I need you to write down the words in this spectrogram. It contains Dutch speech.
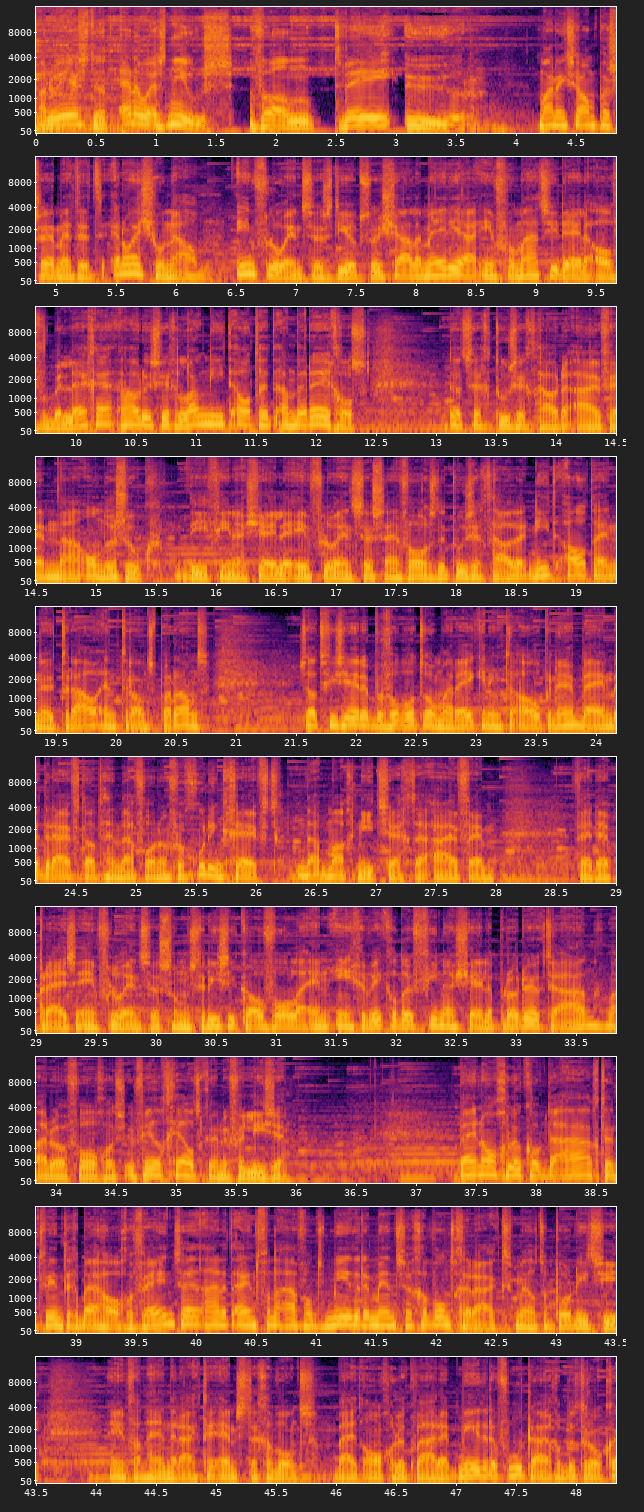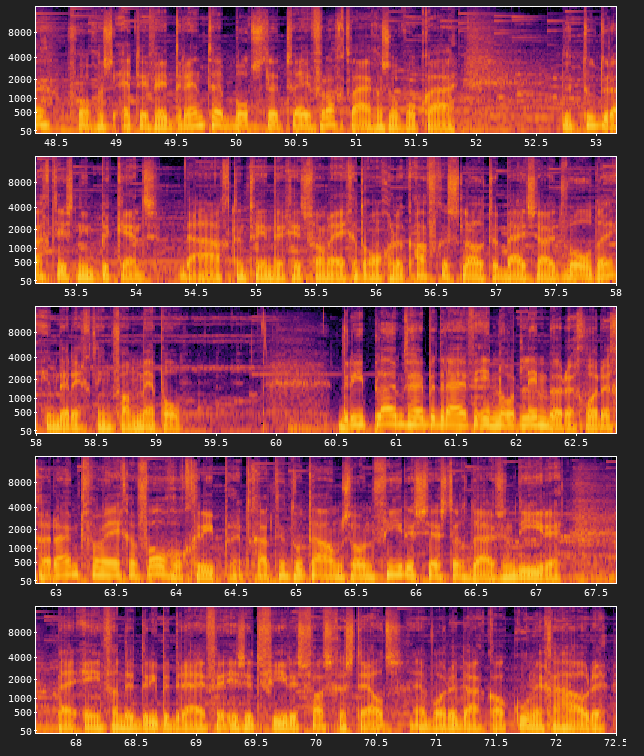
Maar nu eerst het NOS Nieuws van 2 uur. Marnix Ampersen met het NOS-journaal. Influencers die op sociale media informatie delen over beleggen... houden zich lang niet altijd aan de regels. Dat zegt toezichthouder AFM na onderzoek. Die financiële influencers zijn volgens de toezichthouder niet altijd neutraal en transparant. Ze adviseren bijvoorbeeld om een rekening te openen bij een bedrijf dat hen daarvoor een vergoeding geeft. Dat mag niet, zegt de AFM. Verder prijzen influencers soms risicovolle en ingewikkelde financiële producten aan... waardoor volgens veel geld kunnen verliezen. Bij een ongeluk op de A28 bij Hogeveen zijn aan het eind van de avond meerdere mensen gewond geraakt, meldt de politie. Een van hen raakte ernstig gewond. Bij het ongeluk waren meerdere voertuigen betrokken. Volgens RTV Drenthe botsten twee vrachtwagens op elkaar. De toedracht is niet bekend. De A28 is vanwege het ongeluk afgesloten bij Zuidwolde in de richting van Meppel. Drie pluimveebedrijven in Noord-Limburg worden geruimd vanwege vogelgriep. Het gaat in totaal om zo'n 64.000 dieren. Bij een van de drie bedrijven is het virus vastgesteld en worden daar kalkoenen gehouden.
